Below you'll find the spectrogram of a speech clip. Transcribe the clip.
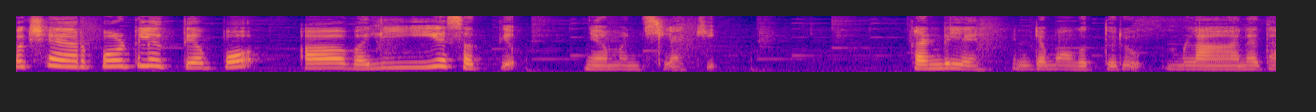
പക്ഷേ എയർപോർട്ടിൽ എത്തിയപ്പോൾ വലിയ സത്യം ഞാൻ മനസ്സിലാക്കി. കണ്ടില്ലേ? എന്റെ മുഖത്തൊരു മ്ലാനത.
